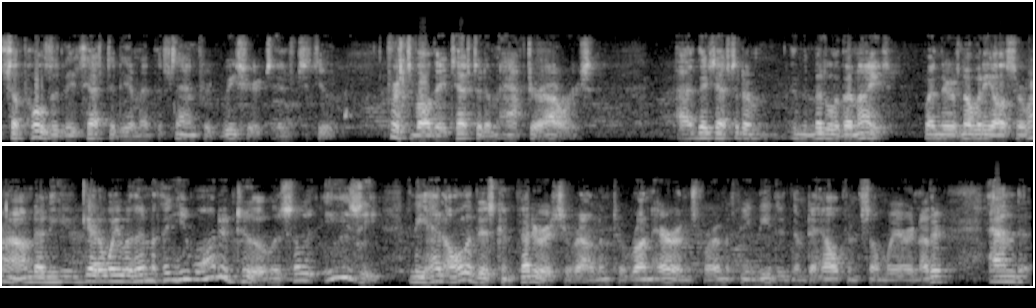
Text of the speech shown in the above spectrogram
supposedly tested him at the Stanford Research Institute, first of all, they tested him after hours. Uh, they tested him in the middle of the night when there was nobody else around, and he could get away with anything he wanted to. It was so easy. And he had all of his Confederates around him to run errands for him if he needed them to help in some way or another. And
